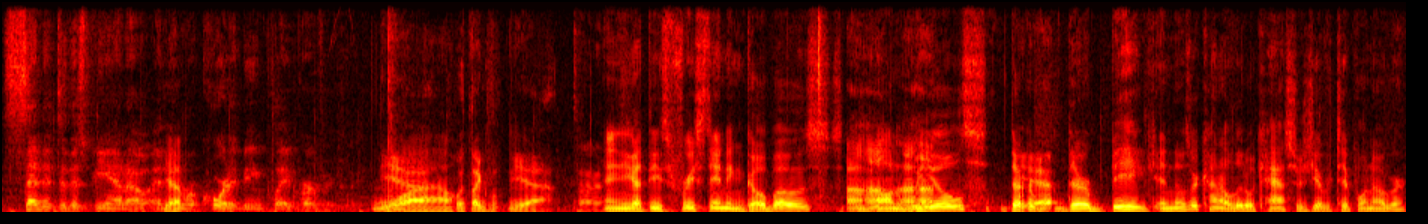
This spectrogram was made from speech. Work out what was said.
send it to this piano, and Yep. then record it being played perfectly. Yeah Wow. with like yeah. And you got these freestanding gobos Uh-huh, on uh-huh. wheels. They're Yeah. they're big, and those are kind of little casters. You ever tip one over?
